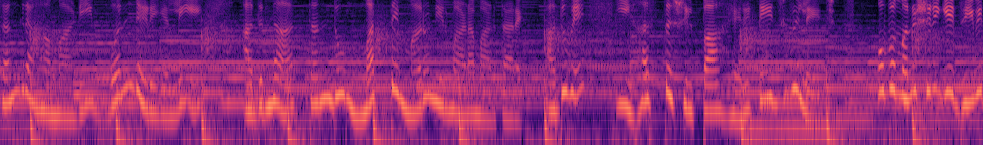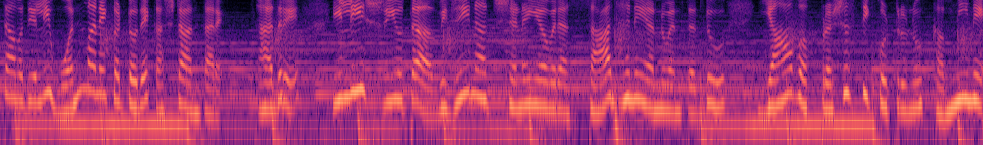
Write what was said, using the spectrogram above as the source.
ಸಂಗ್ರಹ ಮಾಡಿ ಒಂದೆಡೆಯಲ್ಲಿ ಅದನ್ನ ತಂದು ಮತ್ತೆ ಮರು ನಿರ್ಮಾಣ ಮಾಡ್ತಾರೆ. ಅದುವೇ ಈ ಹಸ್ತಶಿಲ್ಪ ಹೆರಿಟೇಜ್ ವಿಲೇಜ್ ಒಬ್ಬ ಮನುಷ್ಯನಿಗೆ ಜೀವಿತಾವಧಿಯಲ್ಲಿ ಒಂದ್ ಮನೆ ಕಟ್ಟೋದೇ ಕಷ್ಟ ಅಂತಾರೆ. ಆದರೆ ಇಲ್ಲಿ ಶ್ರೀಯುತ ವಿಜಯನಾಥ್ ಶೆಣೈಯವರ ಸಾಧನೆ ಅನ್ನುವಂಥದ್ದು ಯಾವ ಪ್ರಶಸ್ತಿ ಕೊಟ್ರೂ ಕಮ್ಮಿನೇ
